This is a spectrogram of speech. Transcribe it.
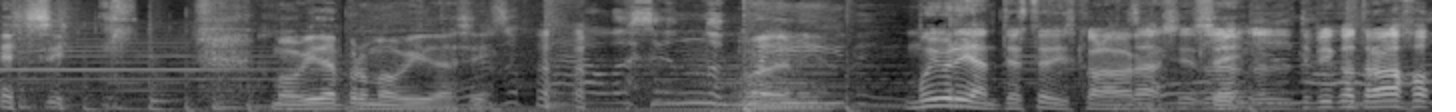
sí. Movida promovida, sí. Madre mía. Muy brillante este disco, la verdad. Sí, es Sí. el, el típico trabajo.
